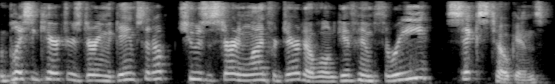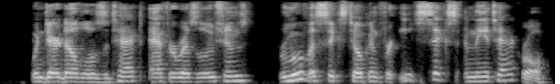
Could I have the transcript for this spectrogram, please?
When placing characters during the game setup, choose a starting line for Daredevil and give him three six tokens. When Daredevil is attacked after resolutions, remove a six token for each six in the attack roll.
